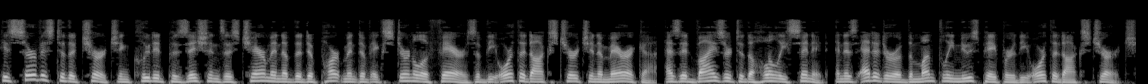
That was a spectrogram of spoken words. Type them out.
His service to the Church included positions as chairman of the Department of External Affairs of the Orthodox Church in America, as advisor to the Holy Synod, and as editor of the monthly newspaper The Orthodox Church.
